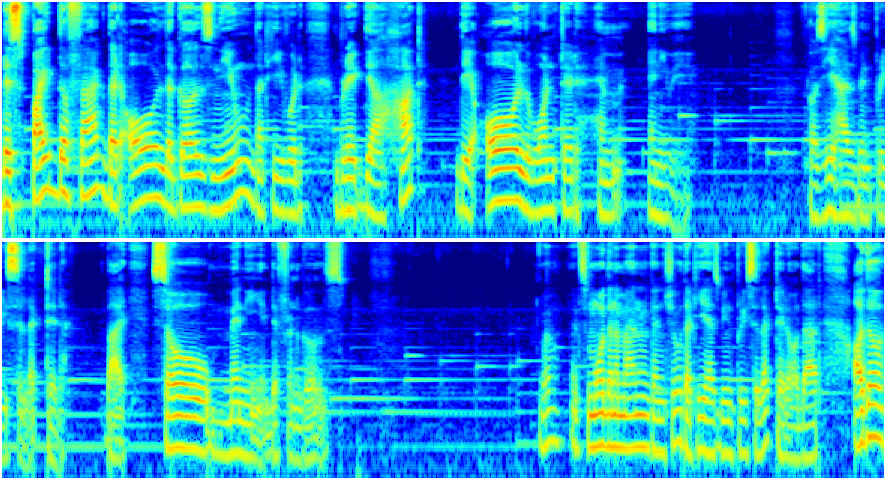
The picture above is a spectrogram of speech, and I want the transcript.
despite the fact that all the girls knew that he would break their heart, they all wanted him anyway. Because he has been pre selected by so many different girls. Well, it's more than a man can show that he has been pre selected or that other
